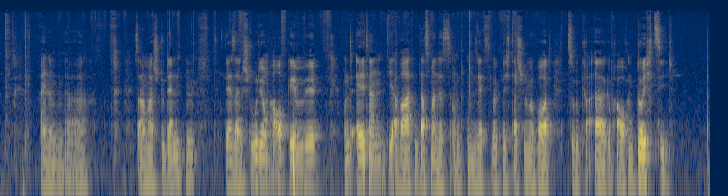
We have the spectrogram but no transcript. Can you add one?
einem, äh, sagen wir mal, Studenten, der sein Studium aufgeben will, und Eltern, die erwarten, dass man es, und um jetzt wirklich das schlimme Wort zu äh, gebrauchen, durchzieht.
